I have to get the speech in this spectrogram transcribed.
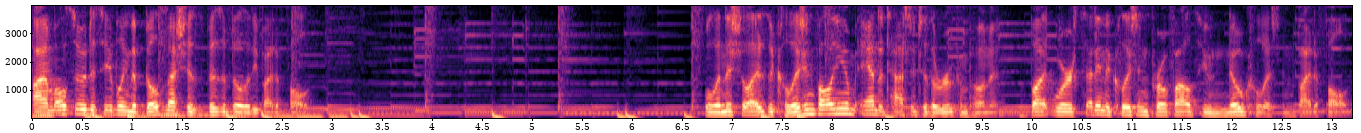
I'm also disabling the build mesh's visibility by default. We'll initialize the collision volume and attach it to the root component, but we're setting the collision profile to no collision by default.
